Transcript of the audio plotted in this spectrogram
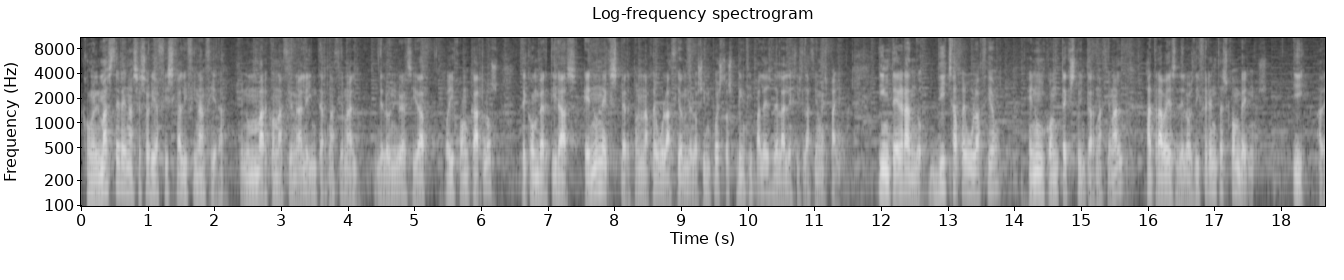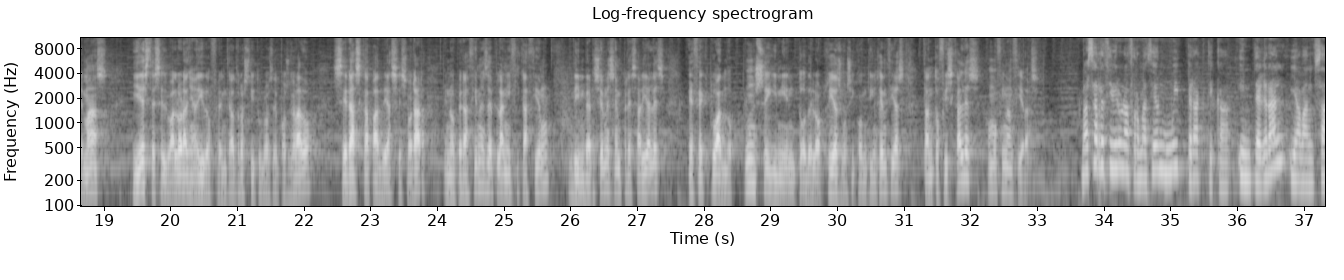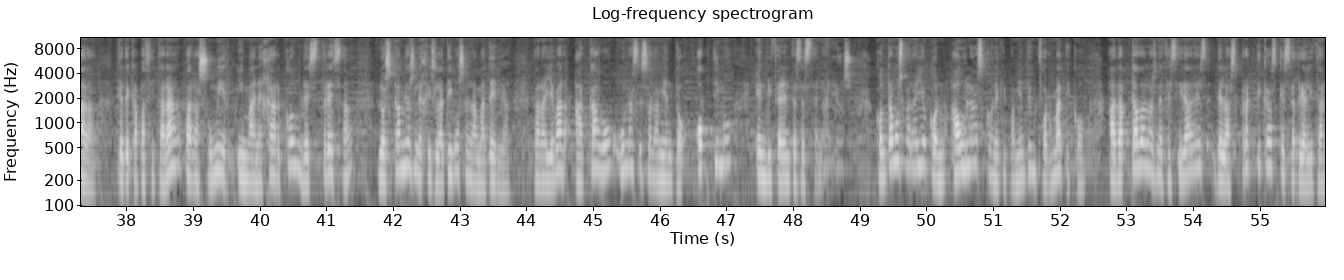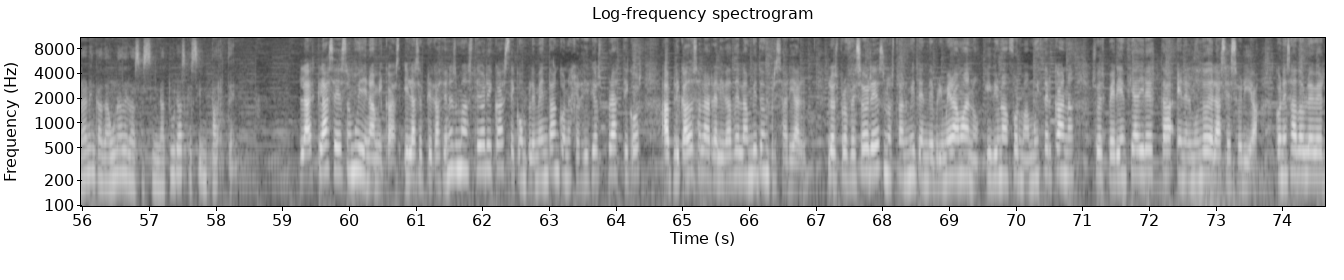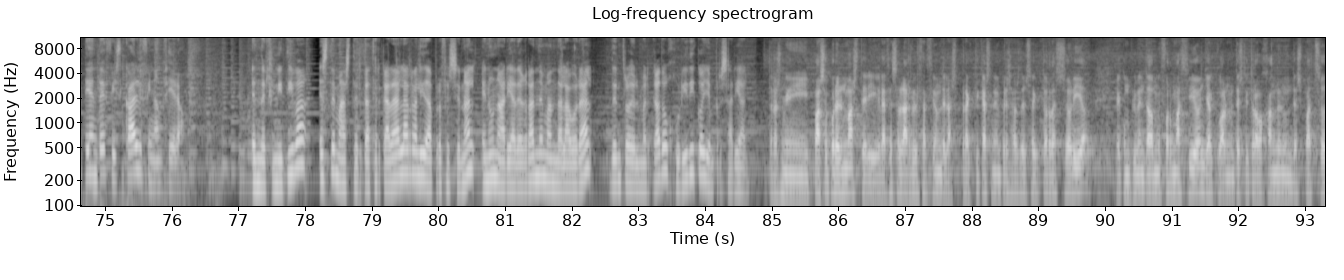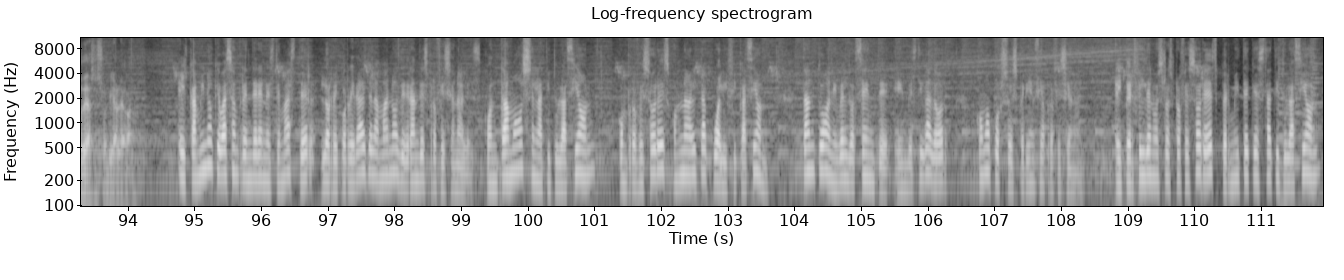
Con el máster en Asesoría Fiscal y Financiera en un marco nacional e internacional de la Universidad Rey Juan Carlos, te convertirás en un experto en la regulación de los impuestos principales de la legislación española, integrando dicha regulación en un contexto internacional a través de los diferentes convenios y, además, y este es el valor añadido frente a otros títulos de posgrado, serás capaz de asesorar en operaciones de planificación de inversiones empresariales efectuando un seguimiento de los riesgos y contingencias tanto fiscales como financieras. Vas a recibir una formación muy práctica, integral y avanzada que te capacitará para asumir y manejar con destreza los cambios legislativos en la materia, para llevar a cabo un asesoramiento óptimo en diferentes escenarios. Contamos para ello con aulas con equipamiento informático, adaptado a las necesidades de las prácticas que se realizarán en cada una de las asignaturas que se imparten. Las clases son muy dinámicas y las explicaciones más teóricas se complementan con ejercicios prácticos aplicados a la realidad del ámbito empresarial. Los profesores nos transmiten de primera mano y de una forma muy cercana su experiencia directa en el mundo de la asesoría, con esa doble vertiente fiscal y financiera. En definitiva, este máster te acercará a la realidad profesional en un área de gran demanda laboral dentro del mercado jurídico y empresarial. Tras mi paso por el máster y gracias a la realización de las prácticas en empresas del sector de asesoría, he complementado mi formación y actualmente estoy trabajando en un despacho de asesoría legal. El camino que vas a emprender en este máster lo recorrerás de la mano de grandes profesionales. Contamos en la titulación con profesores con una alta cualificación, tanto a nivel docente e investigador como por su experiencia profesional. El perfil de nuestros profesores permite que esta titulación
